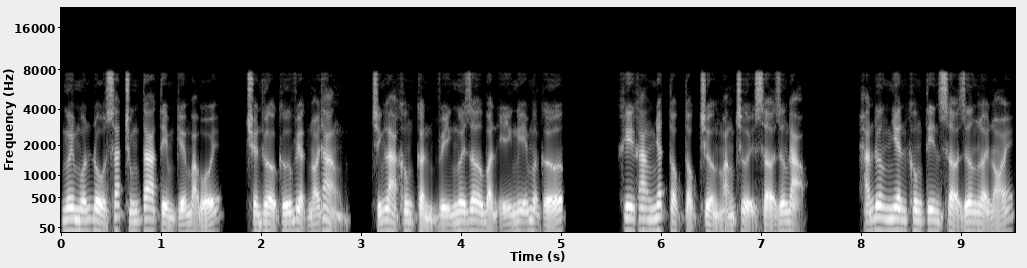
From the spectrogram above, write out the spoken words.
Ngươi muốn đổ sắt chúng ta tìm kiếm bà bối, truyền thừa cứ việc nói thẳng, chính là không cần vì ngươi dơ bẩn ý nghĩ mượn cớ. Khi khang nhất tộc tộc trưởng mắng chửi sở dương đạo, hắn đương nhiên không tin sở dương lời nói.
